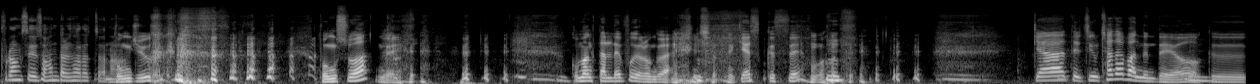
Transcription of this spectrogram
프랑스에서 한 달 살았잖아. 봉주, 봉수아, 네. 꼬망달래포 이런 거 알죠? 게스크세 뭐. 까들 지금 찾아봤는데요. 음. 그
